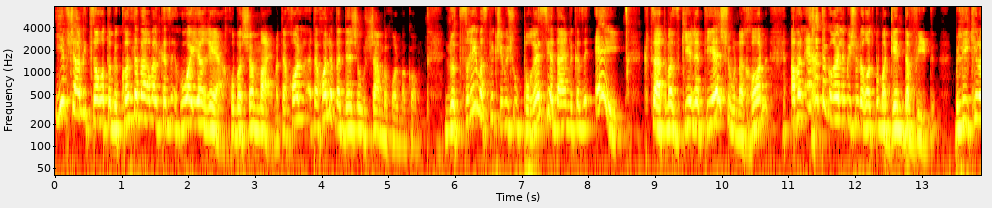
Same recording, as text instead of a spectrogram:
אי אפשר ליצור אותו בכל דבר, אבל כזה, הוא הירח, הוא בשמיים. אתה יכול, אתה יכול לוודא שהוא שם בכל מקום. נוצרי מספיק שמישהו פורס ידיים וכזה, היי, קצת מזכיר את ישו, נכון? אבל איך אתה גורם למישהו לראות פה מגן דוד? בלי כאילו...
